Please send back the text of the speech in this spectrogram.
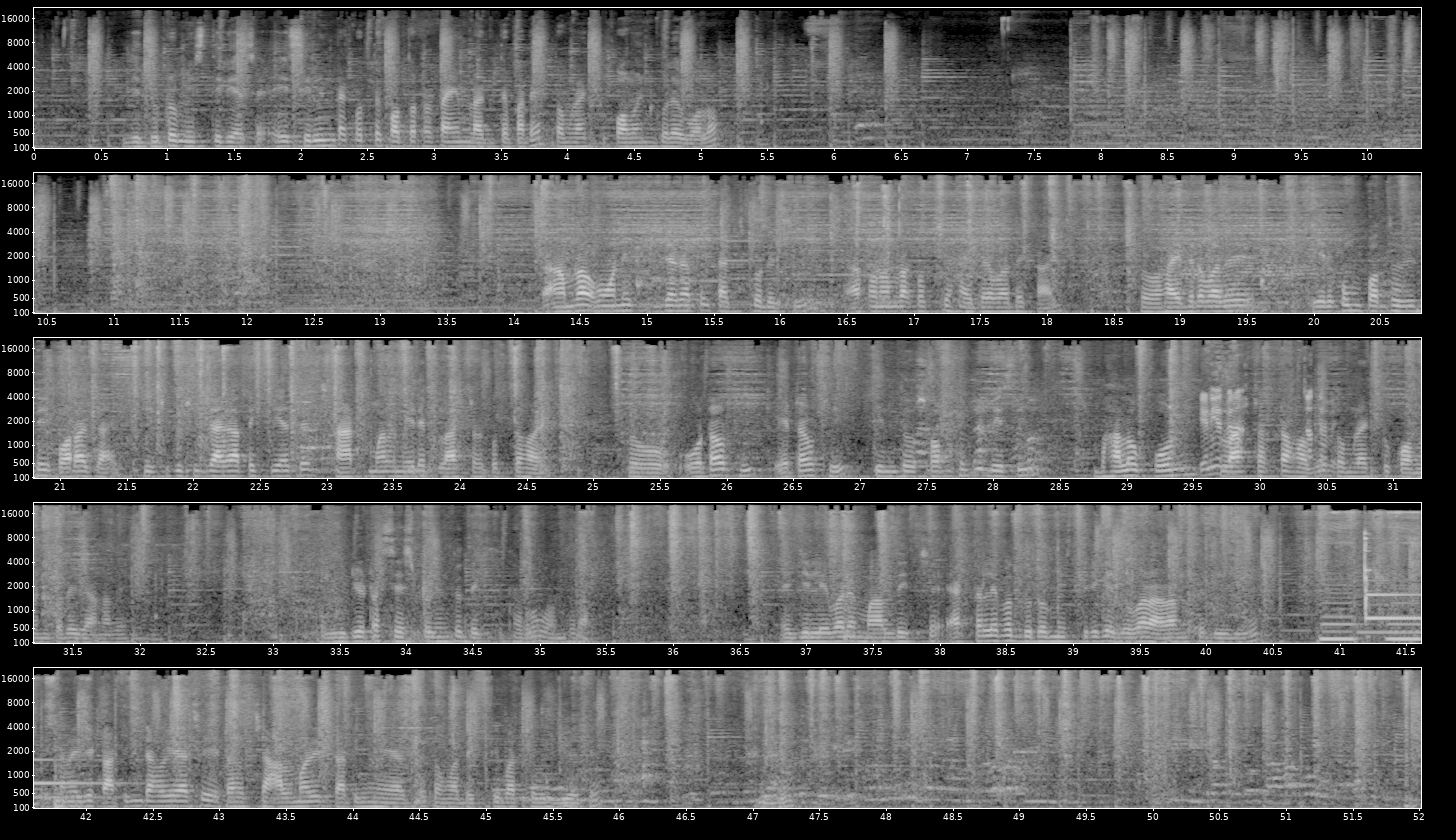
যে দুটো মিস্ত্রি আছে এই সিলিংটা করতে কতটা টাইম লাগতে পারে তোমরা একটু কমেন্ট করে বলো। তা আমরা অনেক জায়গাতেই কাজ করেছি। এখন আমরা করছি হায়দ্রাবাদে কাজ। তো হায়দ্রাবাদে এরকম পদ্ধতিতেই করা যায়। কিছু কিছু জায়গাতে কী আছে? ছাঁট মাল মেরে প্লাস্টার করতে হয়। তো ওটাও ঠিক এটাও ঠিক। কিন্তু সব থেকে বেশি ভালো কোন প্লাস্টারটা হবে তোমরা একটু কমেন্ট করে জানাবে। ভিডিওটা শেষ পর্যন্ত দেখতে থাকো বন্ধুরা। এই যে লেবারে মাল দিচ্ছে একটা লেবার দুটো মিস্ত্রিকে জোগাড় আরামসে দিয়ে দিবে। এখানে যে কাটিংটা হয়ে আছে এটা হচ্ছে আলমারির কাটিং হয়ে আছে তোমরা দেখতে পাচ্ছ ভিডিওতে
